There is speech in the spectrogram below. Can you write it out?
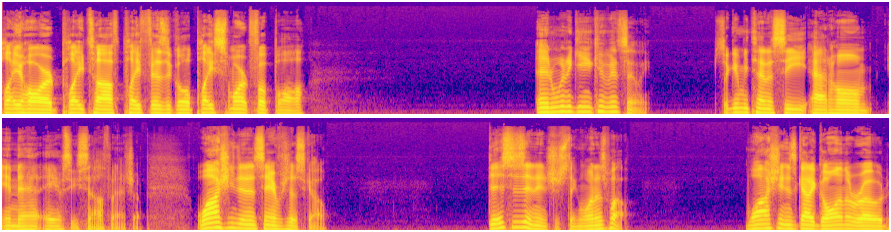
play hard, play tough, play physical, play smart football, and win a game convincingly. So give me Tennessee at home in that AFC South matchup. Washington and San Francisco. This is an interesting one as well. Washington's got to go on the road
